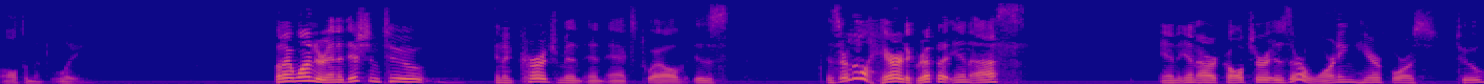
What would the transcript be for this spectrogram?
ultimately. But I wonder, in addition to an encouragement in Acts 12, is, is there a little Herod Agrippa in us? and in our culture, is there a warning here for us too?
